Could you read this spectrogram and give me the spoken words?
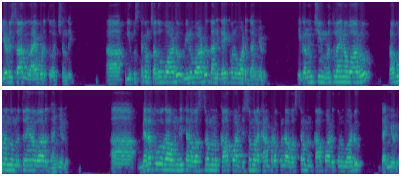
ఏడు సార్లు రాయబడుతూ వచ్చింది. ఈ పుస్తకం చదువువాడు వినువాడు దాన్ని గైకొనవాడు ధన్యుడు. ఇక నుంచి మృతులైన వారు ప్రభునందు మృతులైన వారు ధన్యులు. ఆ మెలకువగా ఉండి తన వస్త్రమును కాపాడు దిశముల కనపడకుండా వస్త్రమును కాపాడుకునేవాడు ధన్యుడు.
